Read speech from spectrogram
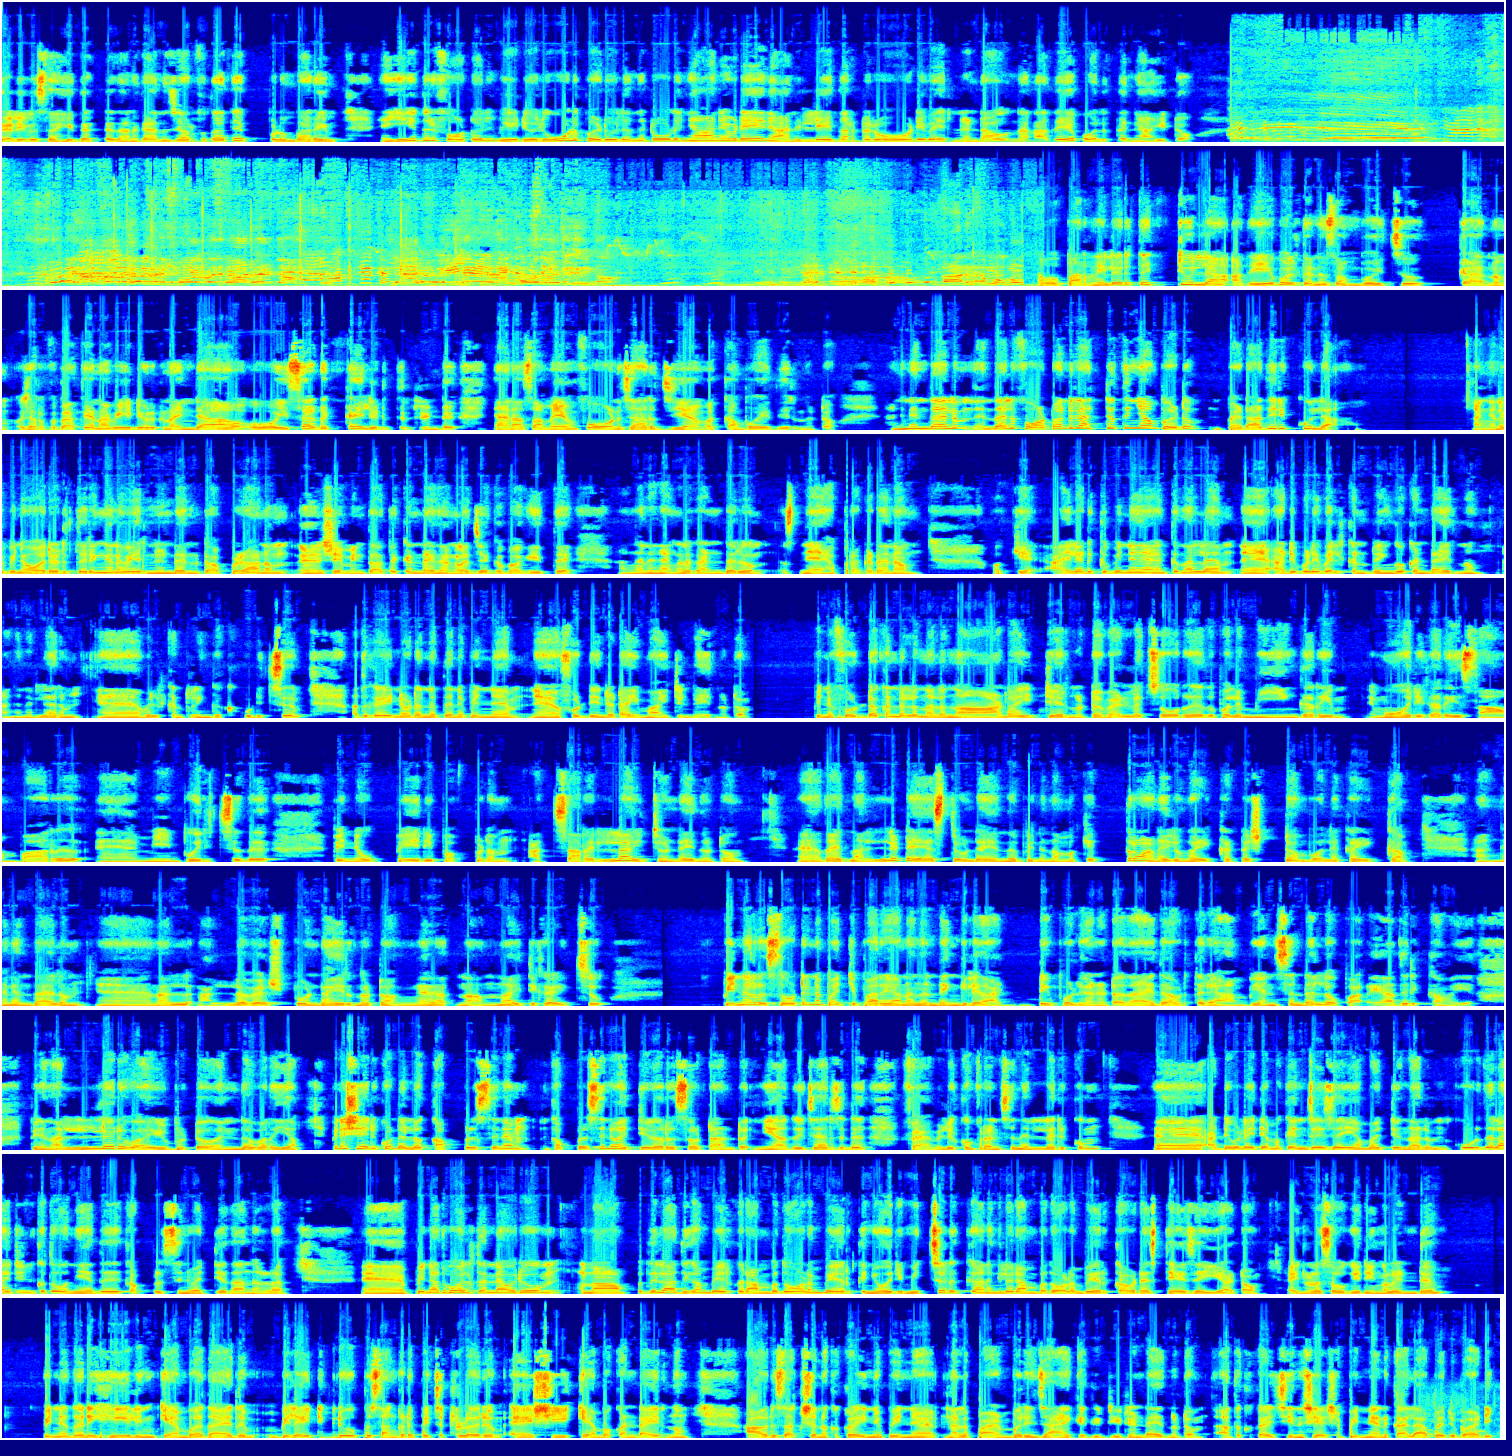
തെളിവ് സഹിതം ഇട്ടതാണ്. കാരണം ഷർഫത്താത്ത എപ്പോഴും പറയും ഏതൊരു ഫോട്ടോയിലും വീഡിയോയിലും ഓൾ പെടൂല എന്നിട്ട് ഓൾ ഞാൻ എവിടെ ഞാനില്ലേ എന്ന് പറഞ്ഞിട്ട് ഒരു ഓടി വരുന്നുണ്ടാവും എന്ന് പറഞ്ഞാൽ അതേപോലെ തന്നെ ആയിട്ടോ. അപ്പൊ പറഞ്ഞതിലൊരു തെറ്റില്ല. അതേപോലെ തന്നെ സംഭവിച്ചു. കാരണം ചെറുപ്പത്താത്തെയാണ് ആ വീഡിയോ എടുക്കണം അതിന്റെ ആ വോയിസ് അടക്കം അതിലെടുത്തിട്ടുണ്ട് ഞാൻ ആ സമയം ഫോൺ ചാർജ് ചെയ്യാൻ വെക്കാൻ പോയതായിരുന്നു കേട്ടോ അങ്ങനെ എന്തായാലും എന്തായാലും ഫോട്ടോന്റെ ഒരു അറ്റത്ത് ഞാൻ പെടും. പെടാതിരിക്കൂല. അങ്ങനെ പിന്നെ ഓരോരുത്തരും ഇങ്ങനെ വരുന്നുണ്ടായിരുന്നു അപ്പോഴാണ് ഷെമിൻ താത്തൊക്കെ ഉണ്ടായി ഞങ്ങളെ ജഗഭാഗ്യത്തെ. അങ്ങനെ ഞങ്ങൾ കണ്ടൊരു സ്നേഹപ്രകടനം ഓക്കെ അതിലിടക്ക് പിന്നെ ഞങ്ങൾക്ക് നല്ല അടിപൊളി വെൽക്കം ഡ്രിങ്ക് ഒക്കെ ഉണ്ടായിരുന്നു. അങ്ങനെ എല്ലാവരും വെൽക്കം ഡ്രിങ്ക് ഒക്കെ കുടിച്ച് അത് കഴിഞ്ഞ ഉടനെ തന്നെ പിന്നെ ഫുഡിന്റെ ടൈം ആയിട്ടുണ്ടായിരുന്നു കേട്ടോ പിന്നെ ഫുഡൊക്കെ ഉണ്ടല്ലോ നല്ല നാടൻ ഐറ്റം ആയിരുന്നു കേട്ടോ വെള്ളച്ചോറ് അതുപോലെ മീൻകറി മോരുകറി സാമ്പാറ് ഏഹ് മീൻ പൊരിച്ചത് പിന്നെ ഉപ്പേരി പപ്പടം അച്ചാർ എല്ലാ ഐറ്റം ഉണ്ടായിരുന്നു കേട്ടോ അതായത് നല്ല ടേസ്റ്റും ഉണ്ടായിരുന്നു. പിന്നെ നമുക്ക് എത്ര വേണേലും കഴിക്കട്ടെ. ഇഷ്ടം പോലെ കഴിക്കാം. അങ്ങനെ എന്തായാലും നല്ല നല്ല വിഷപ്പുണ്ടായിരുന്നു കേട്ടോ അങ്ങനെ നന്നായിട്ട് കഴിച്ചു. പിന്നെ റിസോർട്ടിനെ പറ്റി പറയുകയാണെന്നുണ്ടെങ്കിൽ അടിപൊളിയാണ് കേട്ടോ അതായത് അവിടുത്തെ ഒരു ആംബിയൻസ് ഉണ്ടല്ലോ. പറയാതിരിക്കാൻ വയ്യ. പിന്നെ നല്ലൊരു വൈബ് കേട്ടോ എന്താ പറയാ? പിന്നെ ശരിക്കും ഉണ്ടല്ലോ കപ്പിൾസിന് കപ്പിൾസിന് പറ്റിയ റിസോർട്ടാണ് കേട്ടോ ഇനി അത് വിചാരിച്ചിട്ട് ഫാമിലിക്കും ഫ്രണ്ട്സിനും എല്ലാവർക്കും അടിപൊളിയായിട്ട് നമുക്ക് എൻജോയ് ചെയ്യാൻ പറ്റുന്നാലും കൂടുതലായിട്ട് എനിക്ക് തോന്നിയത് കപ്പിൾസിന് പറ്റിയതാന്നുള്ള പിന്നെ അതുപോലെ തന്നെ ഒരു നാൽപ്പതിലധികം പേർക്ക് ഒരു അമ്പതോളം പേർക്ക് ഇനി ഒരുമിച്ചെടുക്കുകയാണെങ്കിൽ ഒരു അമ്പതോളം പേർക്ക് അവിടെ സ്റ്റേ ചെയ്യാം കേട്ടോ അതിനുള്ള സൗകര്യങ്ങളുണ്ട്. പിന്നെ ഇതൊരു ഹീലിംഗ് ക്യാമ്പ് അതായത് ബിലൈറ്റ് ഗ്രൂപ്പ് സംഘടിപ്പിച്ചിട്ടുള്ള ഒരു ഷീ ക്യാമ്പ് ഒക്കെ ഉണ്ടായിരുന്നു. ആ ഒരു സെക്ഷൻ ഒക്കെ കഴിഞ്ഞ് പിന്നെ നല്ല പഴംപൊരിയും ചായയൊക്കെ കിട്ടിയിട്ടുണ്ടായിരുന്നു കേട്ടോ അതൊക്കെ കഴിച്ചതിന് ശേഷം പിന്നെയാണ് കലാപരിപാടി.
